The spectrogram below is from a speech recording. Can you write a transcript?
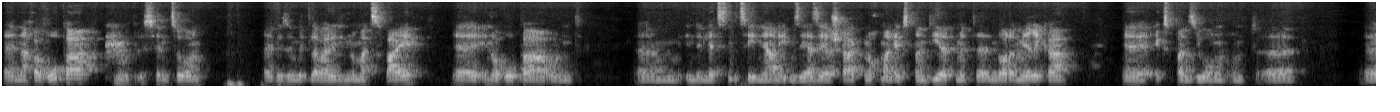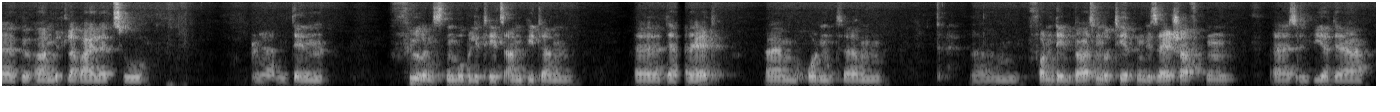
äh, nach Europa bis hin zu, äh, wir sind mittlerweile die Nummer zwei äh, in Europa und ähm, in den letzten zehn Jahren eben sehr, sehr stark nochmal expandiert mit äh, Nordamerika-Expansion und äh, äh, gehören mittlerweile zu den führendsten Mobilitätsanbietern äh, der Welt. Ähm, und ähm, von den börsennotierten Gesellschaften äh, sind wir der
